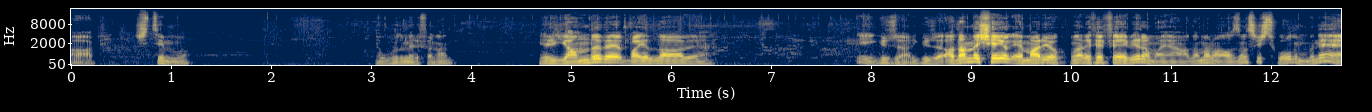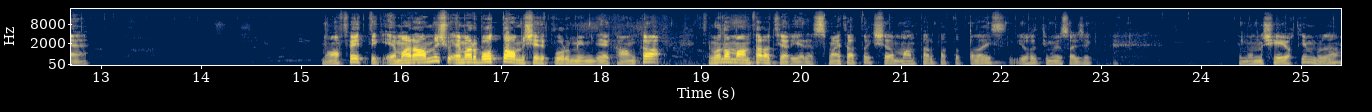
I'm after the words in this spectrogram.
Abi ciddi mi bu? Ne vurdum herife lan? Herif yandı ve bayıldı abi. İyi güzel güzel. Adamda şey yok MR yok. Bunlar FF1 ama ya. Adamın ağzına sıçtık oğlum bu ne? Mahvettik. MR almış. MR bot da almış herif vurmayayım diye kanka. Timo da mantar atıyor yere. Smite attık işte mantar patlatmalıyız. Yoksa Timo'yu sayacak. Timo'nun şeyi yok değil mi burada?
